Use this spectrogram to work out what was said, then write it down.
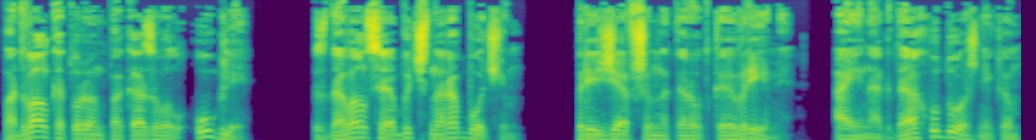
Подвал, который он показывал угли, сдавался обычно рабочим, приезжавшим на короткое время, а иногда художникам,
